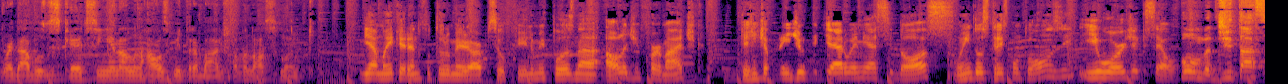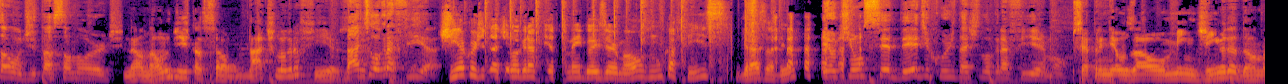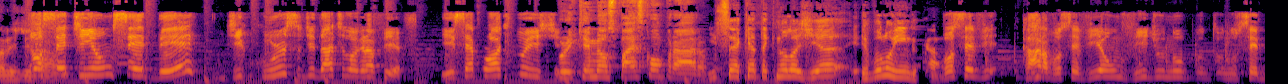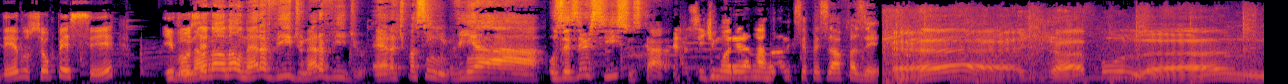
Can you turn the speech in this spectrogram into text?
Guardava os disquetes e ia na Lan House me trabalho. Falava, nossa, mano, que Minha mãe, querendo futuro melhor pro seu filho, me pôs na aula de informática, que a gente aprendia o que era o MS-DOS, o Windows 3.11 e o Word e Excel. Pô, digitação, digitação no Word. Não, não digitação, datilografia. Datilografia. Tinha curso de datilografia também, dois irmãos, nunca fiz, graças a Deus. Eu tinha um CD de curso de datilografia, irmão. Pra você aprender a usar o mindinho e o dedão na hora de digitar. Você tinha um CD de curso de datilografia. Isso é plot twist. Porque meus pais compraram. Isso é que é a tecnologia evoluindo, cara. Você vi... Cara, você via um vídeo no, no CD no seu PC e você. Não, não, não, não era vídeo, não era vídeo. Era tipo assim, vinha os exercícios, cara. Era o Cid Moreira narrando o que você precisava fazer. É, Jabulani.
